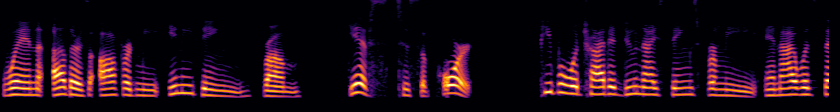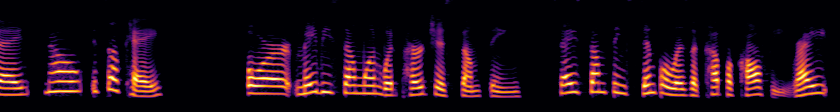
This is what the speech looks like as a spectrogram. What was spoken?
when others offered me anything from gifts to support. People would try to do nice things for me, and I would say, No, it's okay. Or maybe someone would purchase something, say something simple as a cup of coffee, right?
